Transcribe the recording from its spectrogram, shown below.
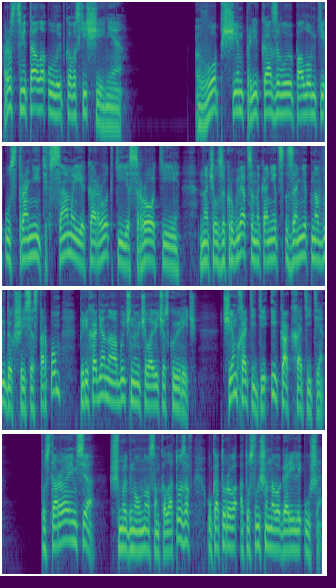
расцветала улыбка восхищения. В общем, приказываю поломки устранить в самые короткие сроки. Начал закругляться наконец заметно выдохшийся старпом, переходя на обычную человеческую речь. Чем хотите и как хотите. Постараемся, шмыгнул носом Колотозов, у которого от услышанного горели уши.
